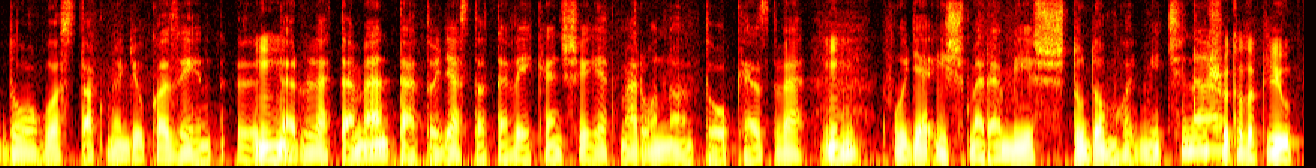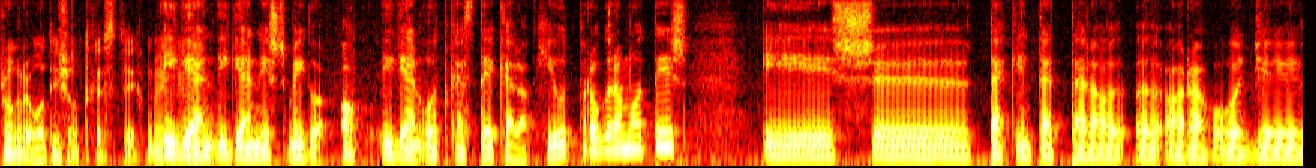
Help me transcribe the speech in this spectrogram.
dolgoztak mondjuk az én uh-huh. területemen, tehát hogy ezt a tevékenységet már onnantól kezdve uh-huh. ugye ismerem és tudom, hogy mit csinál. Sőt, tehát a kiút programot is ott kezdték még. Igen, el. igen, és még a, igen, ott kezdték el a kiút programot is, és tekintettel arra, hogy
